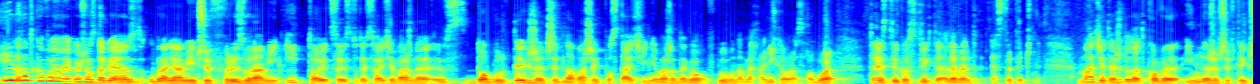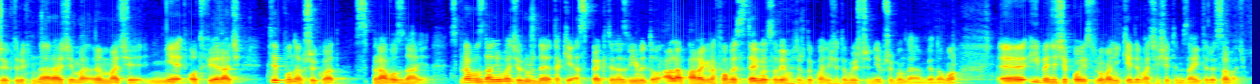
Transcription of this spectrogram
i dodatkowo ją jakoś ozdabiając ubraniami czy fryzurami. I to, co jest tutaj, słuchajcie, ważne, s- dobór tych rzeczy dla Waszej postaci nie ma żadnego wpływu na mechanikę oraz fabułę. To jest tylko stricte element estetyczny. Macie też dodatkowe inne rzeczy w tej grze, których na razie ma, macie nie otwierać, typu na przykład sprawozdanie. W sprawozdaniu macie różne takie aspekty, nazwijmy to ala paragrafowe, z tego co wiem, chociaż dokładnie się temu jeszcze nie przyglądałem, wiadomo. E, I będziecie poinstruowani, kiedy macie się tym zainteresować.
